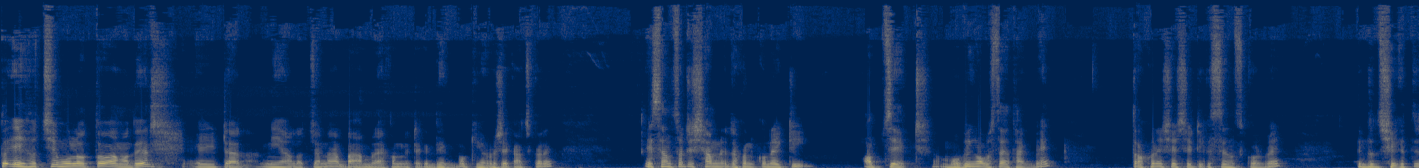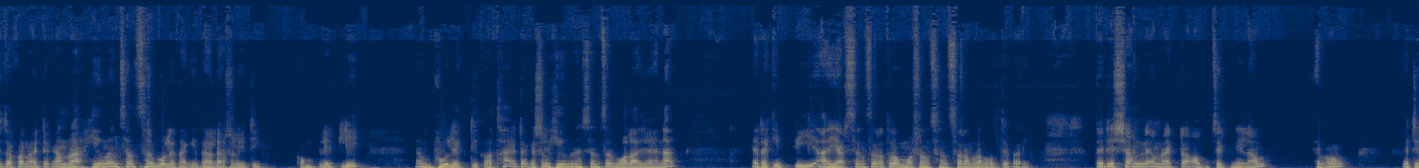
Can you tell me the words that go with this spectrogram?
তো এই হচ্ছে মূলত আমাদের এইটা নিয়ে আলোচনা বা আমরা এখন এটাকে দেখব কীভাবে সে কাজ করে। এই সেন্সরটির সামনে যখন কোনো একটি অবজেক্ট মুভিং অবস্থায় থাকবে, তখনই সে সেটিকে সেন্স করবে। কিন্তু সেক্ষেত্রে যখন এটাকে আমরা হিউম্যান সেন্সর বলে থাকি, তাহলে আসলে এটি কমপ্লিটলি ভুল একটি কথা। এটাকে আসলে হিউম্যান সেন্সর বলা যায় না। এটা কি পিআইআর সেন্সর অথবা মোশন সেন্সর আমরা বলতে পারি। তো এটির সামনে আমরা একটা অবজেক্ট নিলাম এবং এটি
